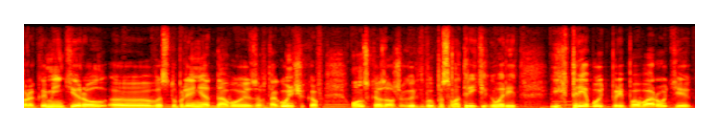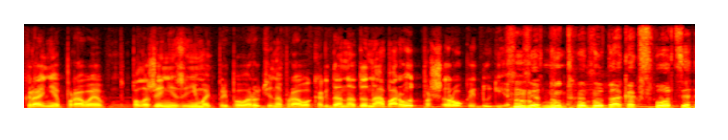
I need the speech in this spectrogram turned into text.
прокомментировал э, выступление одного из автогонщиков. Он сказал, что, говорит, вы посмотрите, говорит, их требует при повороте крайне правое положение занимать при повороте направо, когда надо наоборот по широкой дуге. Ну, ну да, как в спорте.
